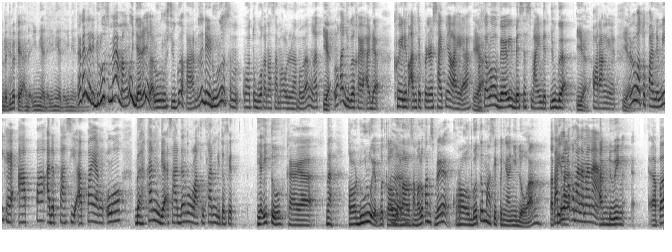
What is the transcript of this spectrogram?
tiba-tiba kayak ada ini, ada ini, ada ini. Ada Tapi kan dari dulu sebenarnya emang lu jalannya nggak lurus juga kan. Maksudnya dari dulu waktu gua kenal sama lu udah lama banget. Iya. Lo kan juga kayak ada creative entrepreneur side-nya lah ya. Iya. Maksudnya lo very business minded juga Iya. orangnya. Iya. Tapi waktu pandemi kayak apa adaptasi apa yang lo bahkan nggak sadar lo lakukan gitu Fit? Ya itu kayak nah kalau dulu ya Put kalau gue Hmm. kenal sama lu kan sebenarnya role gue tuh masih penyanyi doang Tapi tapi, lo ke mana-mana. I'm doing apa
